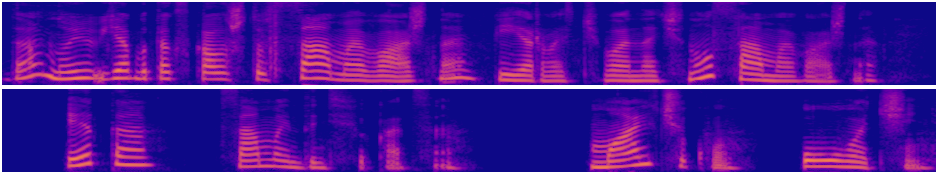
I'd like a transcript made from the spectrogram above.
Да? Ну, я бы так сказала, что самое важное, первое, с чего я начну, самое важное, это самоидентификация. Мальчику очень,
